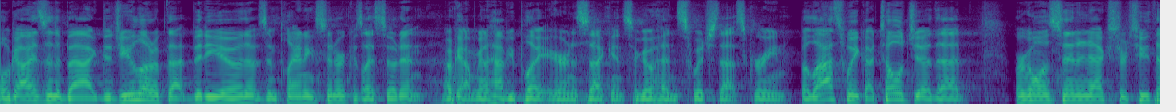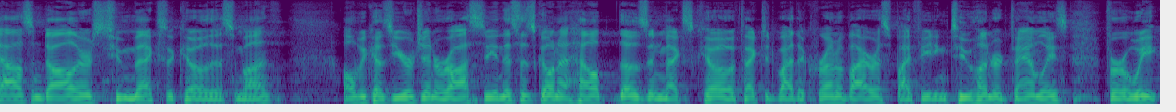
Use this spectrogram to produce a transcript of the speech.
Well, guys in the back, did you load up that video that was in Planning Center? Because I still didn't. Okay, I'm going to have you play it here in a second. So go ahead and switch that screen. But last week I told you that we're going to send an extra $2,000 to Mexico this month, all because of your generosity. And this is going to help those in Mexico affected by the coronavirus by feeding 200 families for a week.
